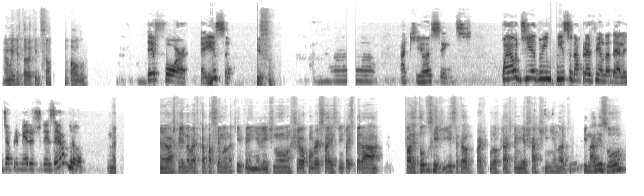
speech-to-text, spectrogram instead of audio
É uma editora aqui de São Paulo. The4, é isso? Isso. Ah, aqui, ó, gente. Qual é o dia do início da pré-venda dela? É dia 1 de dezembro? Eu acho que ainda vai ficar para a semana que vem. A gente não chegou a conversar isso, a gente vai esperar fazer todos os registros, aquela parte burocrática é meio chatinha. Na hora que finalizou,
